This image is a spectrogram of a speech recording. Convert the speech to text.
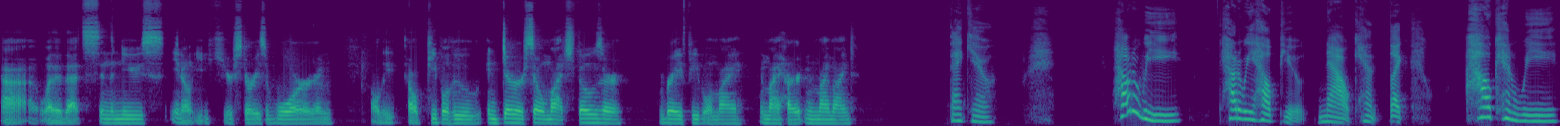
uh, whether that's in the news, you know, you hear stories of war and all the all people who endure so much. Those are brave people in my in my heart and my mind. Thank you. How do we how do we help you now? Can like how can we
